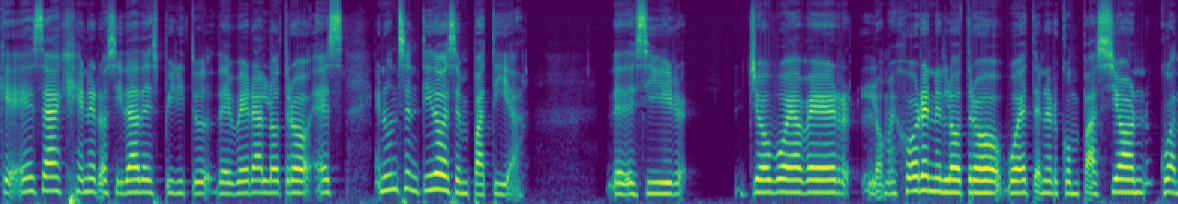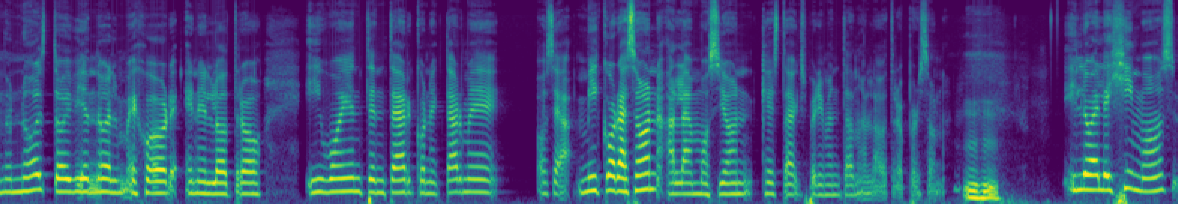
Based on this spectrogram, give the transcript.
que, esa generosidad de espíritu de ver al otro es, en un sentido, es empatía. De decir, yo voy a ver lo mejor en el otro, voy a tener compasión cuando no estoy viendo el mejor en el otro y voy a intentar conectarme o sea, mi corazón a la emoción que está experimentando la otra persona. Y lo elegimos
